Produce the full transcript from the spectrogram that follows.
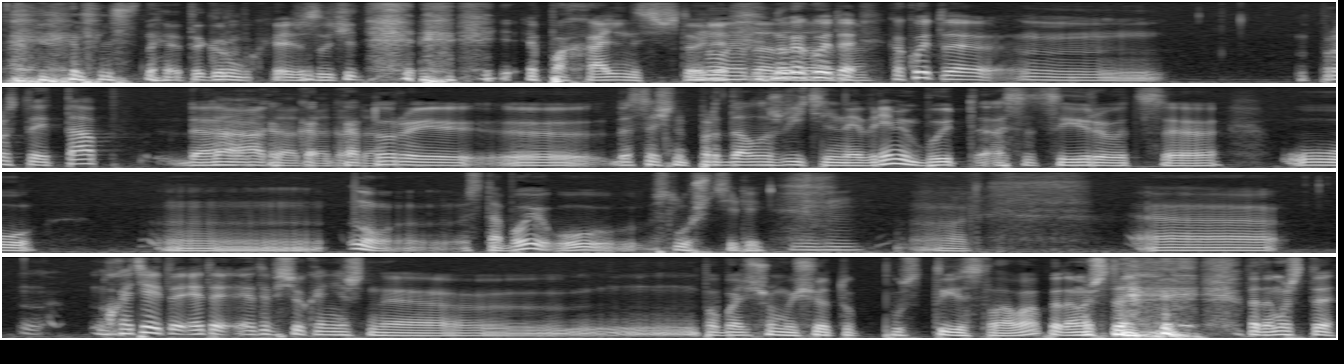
ну, не знаю, это грубо, конечно, звучит эпохальность, что ли. Ну, да, да, какой-то, да. какой-то м, просто этап, Да, да, ко- да, ко- да, да, да. который э, достаточно продолжительное время будет ассоциироваться у ну, с тобой, у слушателей. Мгм. Вот. Э, Ну, хотя это, это, это все, конечно, по большому счету пустые слова, потому что, потому что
